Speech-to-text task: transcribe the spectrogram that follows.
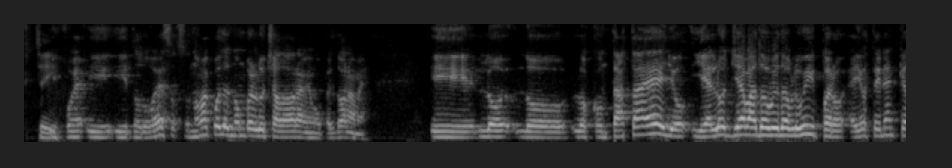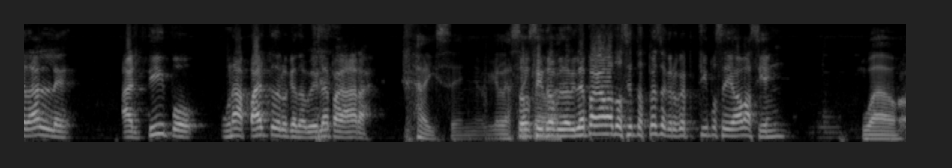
y, Sí. fue, y, y todo eso. So, no me acuerdo el nombre del luchador ahora mismo, perdóname. Y lo- lo- los contacta a ellos y él los lleva a WWE, pero ellos tenían que darle al tipo una parte de lo que WWE le pagara. Ay, señor. que So, si. WWE le pagaba 200 pesos, creo que el tipo se llevaba 100. Wow.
